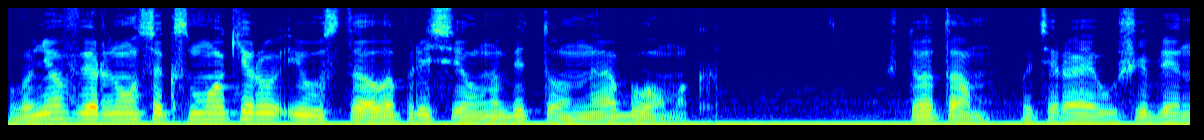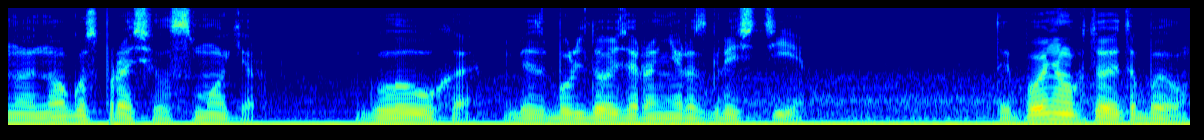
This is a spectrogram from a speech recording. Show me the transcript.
Лунёв вернулся к смокеру и устало присел на бетонный обломок. «Что там?» — потирая ушибленную ногу, спросил смокер. «Глухо. Без бульдозера не разгрести». «Ты понял, кто это был?»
